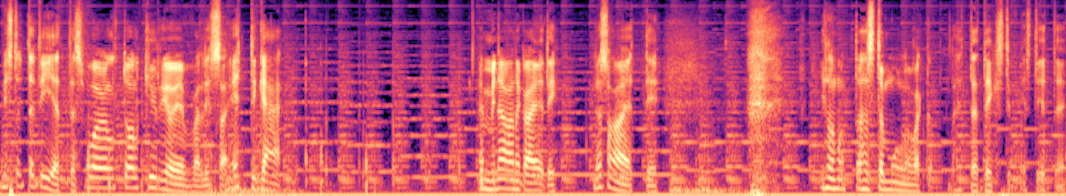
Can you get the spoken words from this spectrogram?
Mistä te tiedätte? Se voi olla tuolla kirjojen välissä. Ettikää! En minä ainakaan eti. Ne saa etsiä. Ilmoittaa sitä mulle vaikka lähettää tekstiviestiä, ettei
